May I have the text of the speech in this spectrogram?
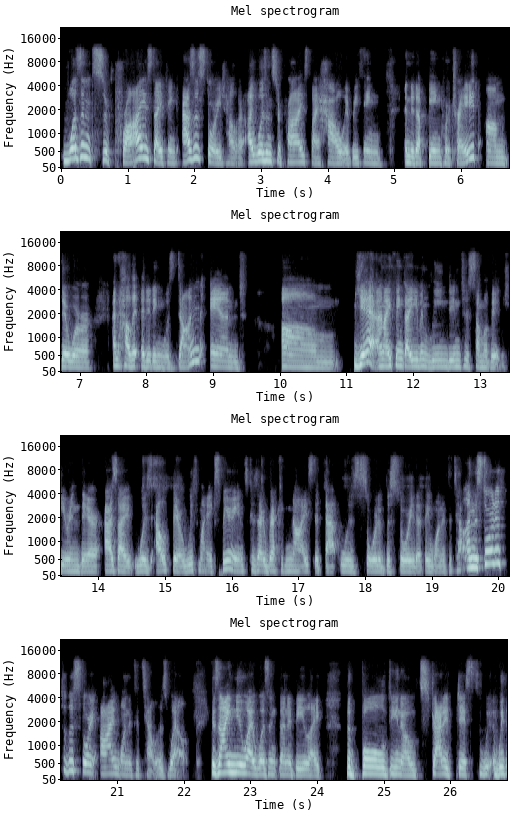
wasn't surprised, I think, as a storyteller, I wasn't surprised by how everything ended up being portrayed. Um, there were, and how the editing was done. And um, yeah and i think i even leaned into some of it here and there as i was out there with my experience because i recognized that that was sort of the story that they wanted to tell and the story to the story i wanted to tell as well because i knew i wasn't going to be like the bold you know strategist w- with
